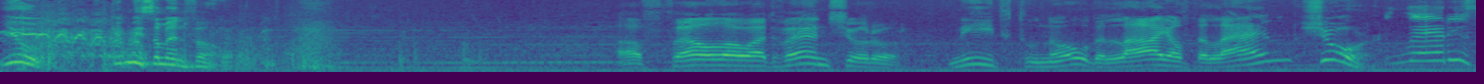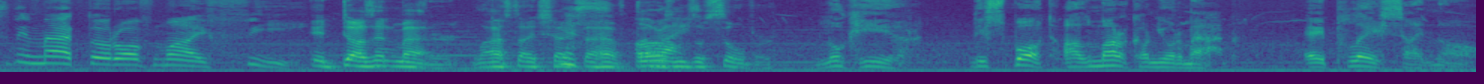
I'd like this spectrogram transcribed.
You, give me some info. A fellow adventurer need to know the lie of the land? Sure. Where is the matter of my fee? It doesn't matter. Last I checked, Yes, I have thousands right. of silver. Look here. The spot I'll mark on your map. A place I know.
